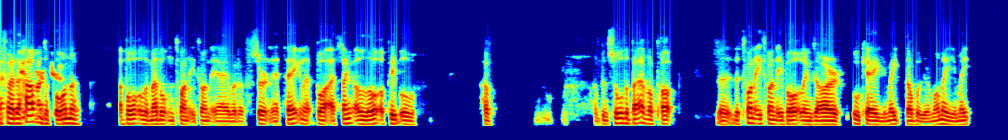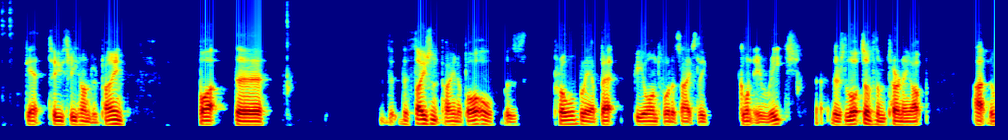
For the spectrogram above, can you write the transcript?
if I'd happened upon a, a bottle of Midleton 2020, I would have certainly taken it. But I think a lot of people have have been sold a bit of a pup. The the 2020 bottlings are okay. You might double your money. You might get two three hundred pound, but the the, the thousand pound a bottle was probably a bit beyond what it's actually going to reach. There's lots of them turning up at the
